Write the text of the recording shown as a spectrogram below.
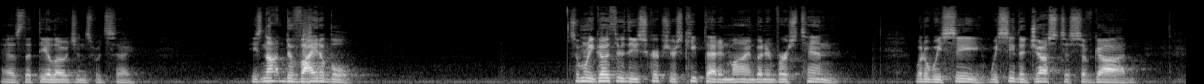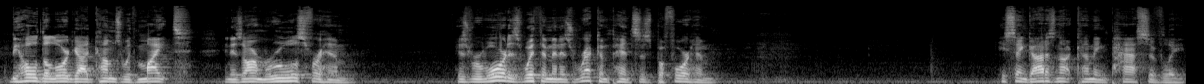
as the theologians would say. He's not dividable. So when we go through these scriptures, keep that in mind. But in verse 10, what do we see? We see the justice of God. Behold, the Lord God comes with might, and his arm rules for him. His reward is with him, and his recompense is before him. He's saying God is not coming passively.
